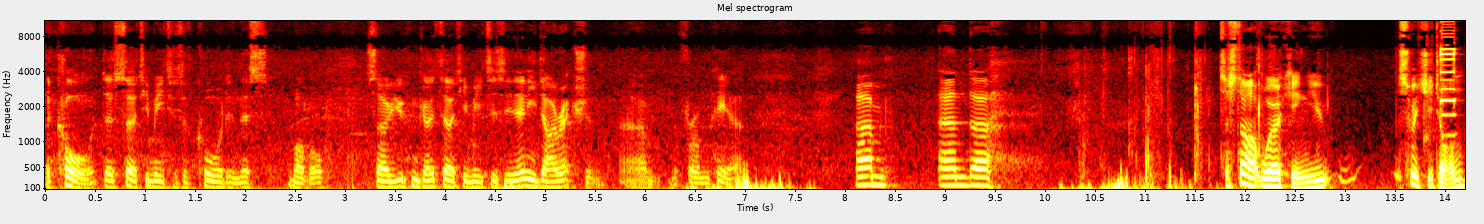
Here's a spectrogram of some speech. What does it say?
the cord. There's 30 meters of cord in this model, so you can go 30 meters in any direction um, from here. Um, and uh, to start working, you switch it on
